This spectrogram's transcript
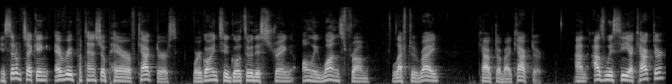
Instead of checking every potential pair of characters, we're going to go through this string only once from left to right, character by character. And as we see a character,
